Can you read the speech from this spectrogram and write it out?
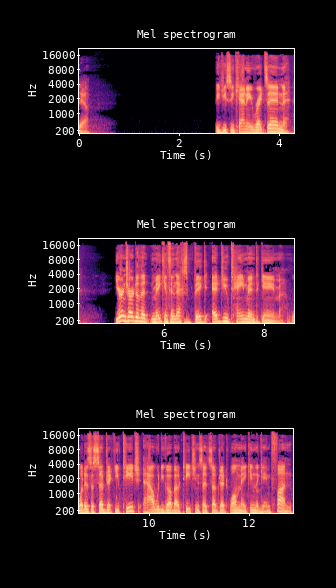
Yeah. BGC Kenny writes in You're in charge of the making the next big edutainment game. What is the subject you teach? How would you go about teaching said subject while making the game fun?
